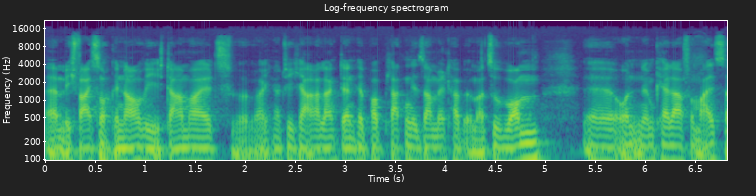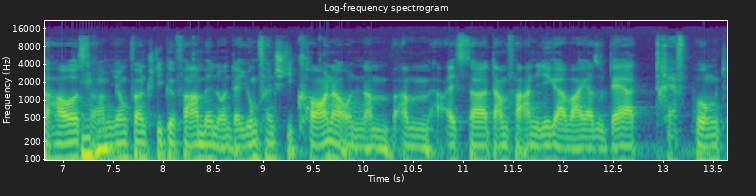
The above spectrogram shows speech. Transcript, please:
Ähm, ich weiß noch genau, wie ich damals, weil ich natürlich jahrelang dann Hip-Hop-Platten gesammelt habe, immer zu WOM äh, unten im Keller vom Alsterhaus mhm. am Jungfernstieg gefahren bin und der Jungfernstieg Corner unten am, am Alster Dampferanleger war ja so der Treffpunkt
